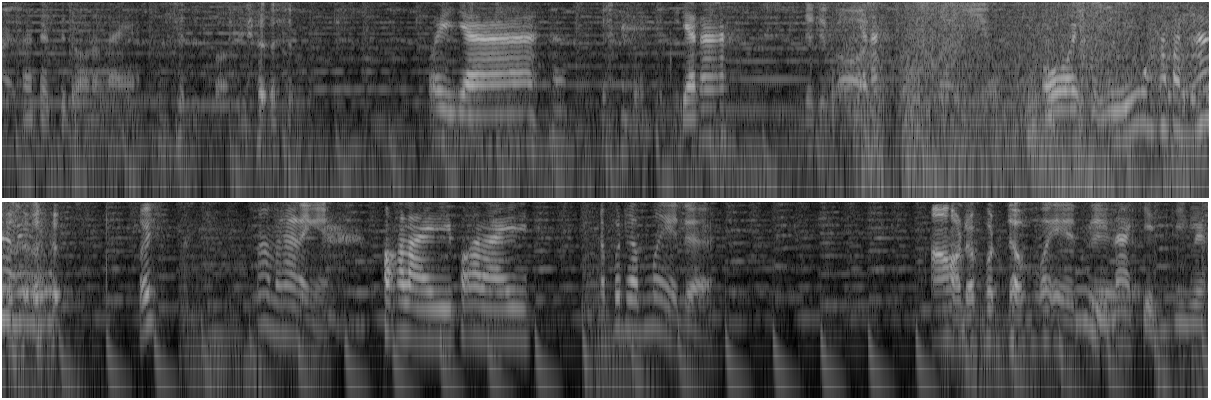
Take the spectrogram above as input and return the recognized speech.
ไม่น่าจะจุดอ่อนอะไรอะน่าจะจุดอ่อนเฮ้ยอยาอย่านะจะจุดอ่อนอย่านะเมื่อกี้โอ้ยโอ้โหห้าพันห้าเลยเฮ้ยห้ามาท่าอะไรไงเพราะอะไรเพราะอะไรดับเบิลดับเมดเด้ออ้าวดับเบิลดับเมดอุ้เด้ยอน่าเกลียดจริงเลย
